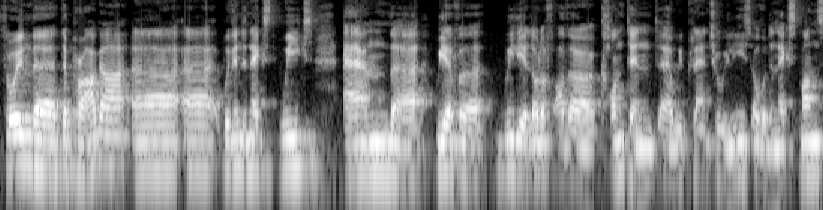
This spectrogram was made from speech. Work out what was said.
throw in the the Praga uh, uh, within the next weeks, and uh, we have uh, really a lot of other content we plan to release over the next months.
